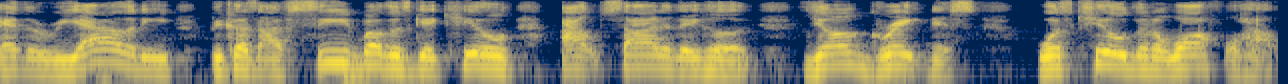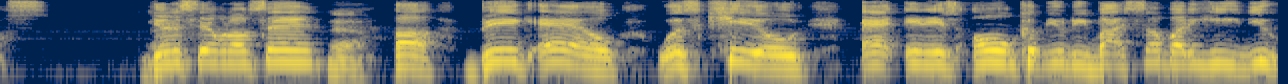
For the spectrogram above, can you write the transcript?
And the reality, because I've seen brothers get killed outside of their hood. Young Greatness was killed in a Waffle House. You understand what I'm saying? Yeah. Uh, Big L was killed at, in his own community by somebody he knew.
